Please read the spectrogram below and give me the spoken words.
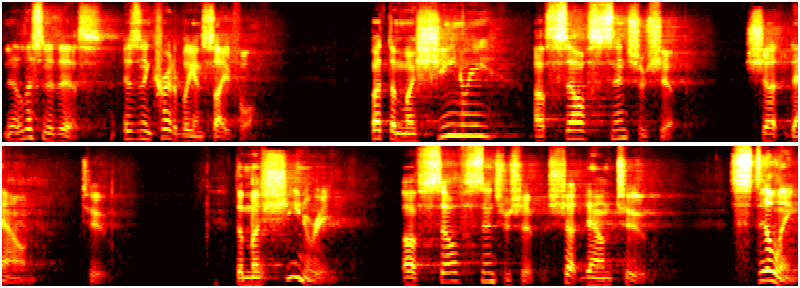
Now, listen to this. This is incredibly insightful. But the machinery of self censorship shut down too. The machinery of self censorship shut down too, stilling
